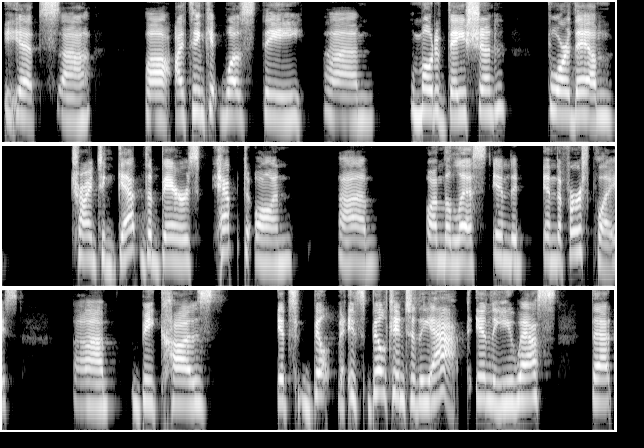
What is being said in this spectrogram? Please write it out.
it's, uh, uh, I think it was the um, motivation for them trying to get the bears kept on um, on the list in the in the first place, um, because it's built it's built into the act in the U.S. that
